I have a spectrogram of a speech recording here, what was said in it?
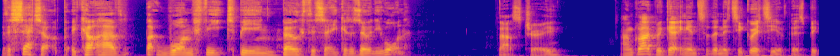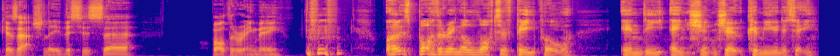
the setup. You can't have like one feet being both the same because there's only one. That's true. I'm glad we're getting into the nitty gritty of this because actually this is uh, bothering me. Well, it's bothering a lot of people in the ancient joke community.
